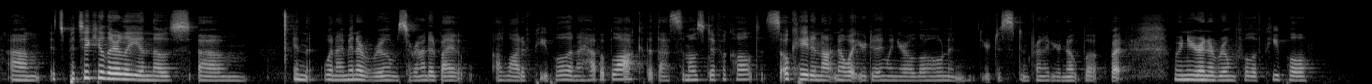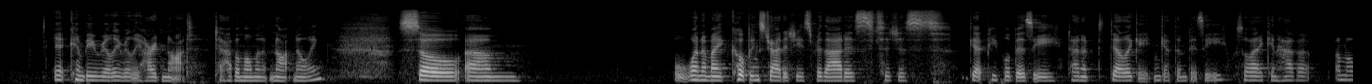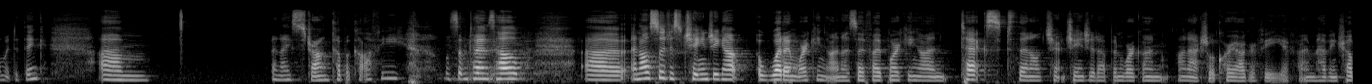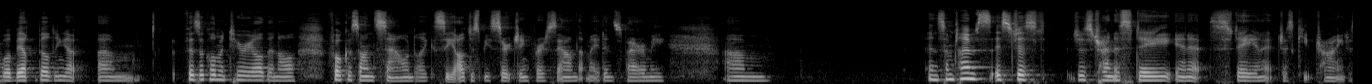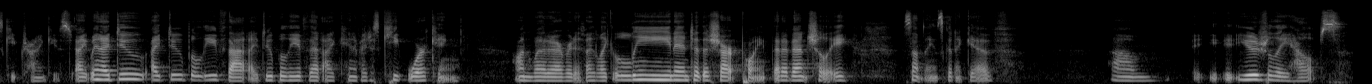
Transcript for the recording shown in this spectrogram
Um, it's particularly in those um, in when I'm in a room surrounded by a lot of people and I have a block that that's the most difficult. It's okay to not know what you're doing when you're alone and you're just in front of your notebook, but when you're in a room full of people, it can be really, really hard not to have a moment of not knowing. So, um, one of my coping strategies for that is to just get people busy, kind of delegate and get them busy so I can have a, a moment to think. Um, a nice strong cup of coffee will sometimes help. Uh, and also just changing up what I'm working on. So if I'm working on text, then I'll ch- change it up and work on, on actual choreography. If I'm having trouble bu- building up um, physical material, then I'll focus on sound. Like, see, I'll just be searching for a sound that might inspire me. Um, and sometimes it's just just trying to stay in it, stay in it, just keep trying, just keep trying, keep. I mean, I do, I do believe that. I do believe that I can, if I just keep working on whatever it is, I like lean into the sharp point, that eventually something's going to give. Um, it, it usually helps.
